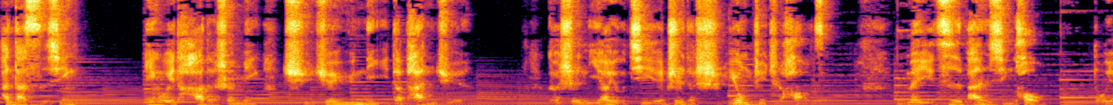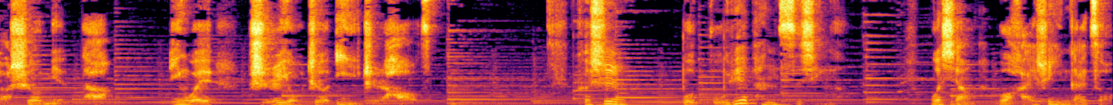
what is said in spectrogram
判他死刑，因为他的生命取决于你的判决。可是你要有节制的使用这只耗子，每次判刑后都要赦免它。”因为只有这一只耗子。可是我不愿判死刑啊！我想我还是应该走。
